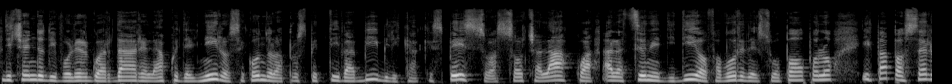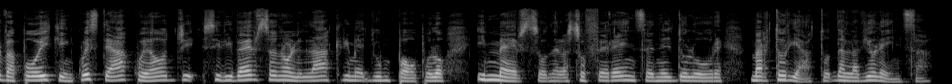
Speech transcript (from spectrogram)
dicendo di voler guardare le acque del Nilo secondo la prospettiva biblica che spesso associa l'acqua all'azione di Dio a favore del suo popolo, il Papa osserva poi che in queste acque oggi si riversano le lacrime di un popolo immerso nella sofferenza e nel dolore, martoriato dalla violenza.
